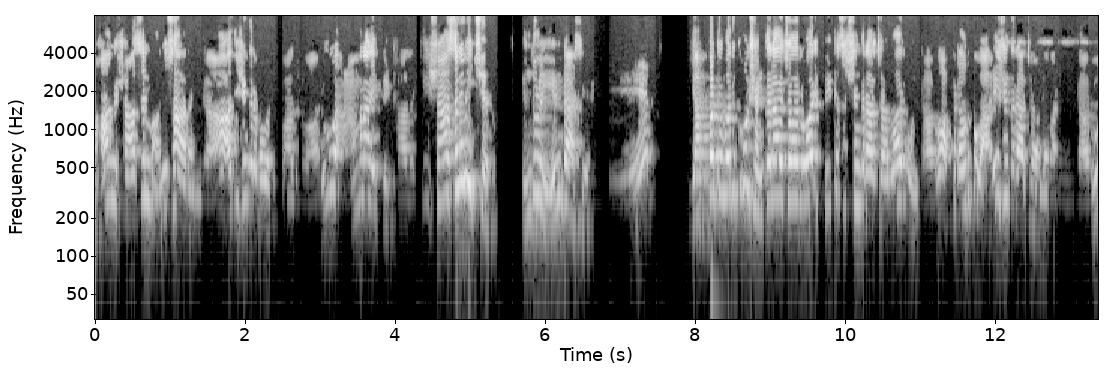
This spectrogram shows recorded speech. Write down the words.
మహానుశాసనం అనుసారంగా ఆదిశంకర భగవత్పాదులు వారు ఆమనాయ పీఠాలకి శాసనం ఇచ్చారు ఇందులో ఏం రాశారంటే ఎప్పటి వరకు శంకరాచార్య వారు పీఠ శంకరాచార్య వారు ఉంటారు? అప్పటి వరకు వారే శంకరాచార్య వారు ఉంటారు.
